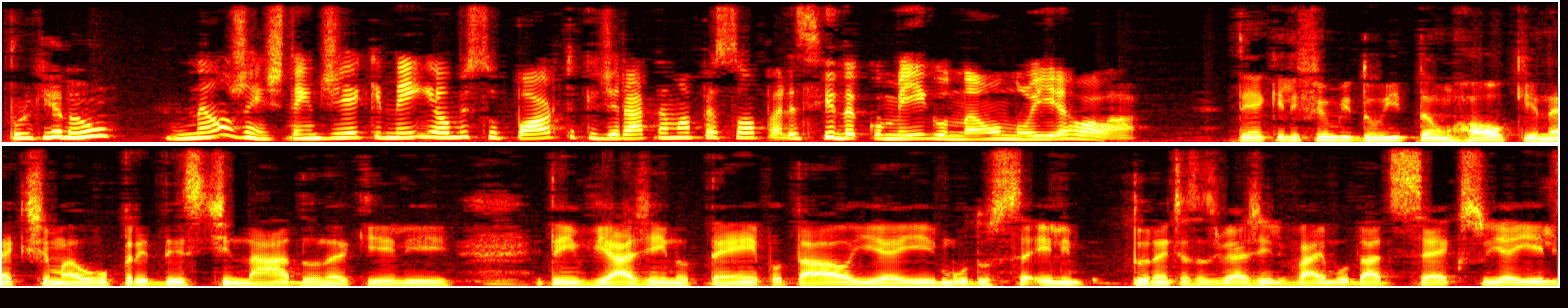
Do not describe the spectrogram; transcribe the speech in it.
Por que não? Não, gente, tem dia que nem eu me suporto, que dirá ter uma pessoa parecida comigo, não, não ia rolar. Tem aquele filme do Ethan Hawke, né, que chama O Predestinado, né, que ele tem viagem no tempo tal, e aí muda ele durante essas viagens ele vai mudar de sexo e aí ele,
